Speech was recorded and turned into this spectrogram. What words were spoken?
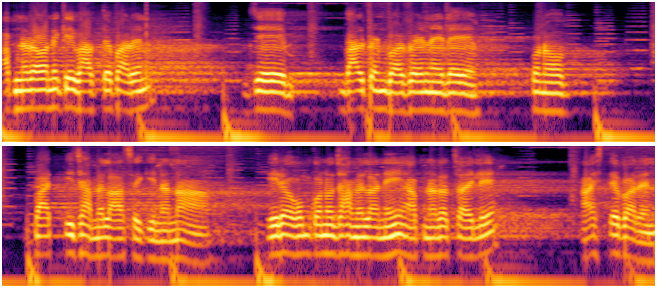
আপনারা অনেকেই ভাবতে পারেন যে গার্লফ্রেন্ড বয়ফ্রেন্ড এলে কোনো বাড়তি ঝামেলা আছে কিনা? না। না এরকম কোনো ঝামেলা নেই। আপনারা চাইলে আসতে পারেন।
